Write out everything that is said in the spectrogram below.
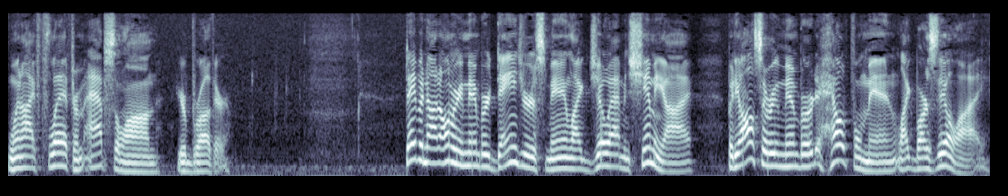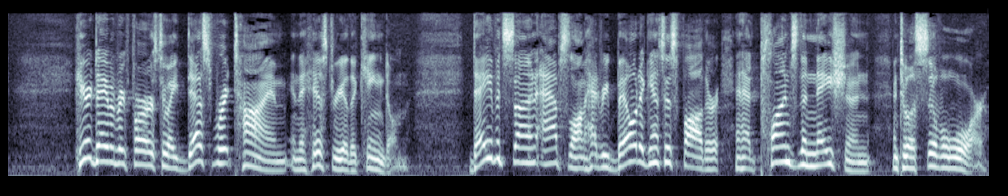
when I fled from Absalom, your brother. David not only remembered dangerous men like Joab and Shimei, but he also remembered helpful men like Barzillai. Here, David refers to a desperate time in the history of the kingdom. David's son Absalom had rebelled against his father and had plunged the nation into a civil war.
